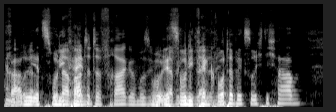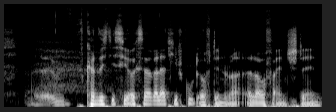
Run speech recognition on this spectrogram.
Gerade Uner- jetzt, wo die kein, unerwartete Frage, muss ich wo, jetzt, wo die keinen Quarterback so richtig haben, äh, können sich die Seahawks ja relativ gut auf den Lauf einstellen.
